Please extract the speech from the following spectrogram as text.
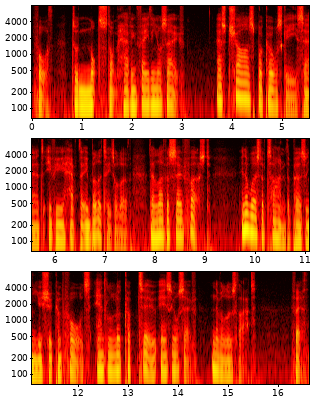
Fourth, do not stop having faith in yourself. As Charles Bukowski said, if you have the ability to love, then love yourself first. In the worst of time, the person you should comfort and look up to is yourself. Never lose that. Fifth,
